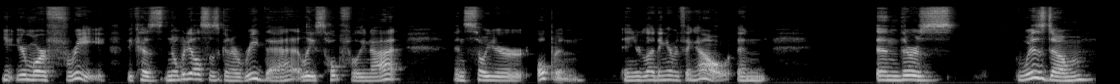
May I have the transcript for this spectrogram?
you're more free because nobody else is going to read that, at least hopefully not. And so you're open and you're letting everything out and and there's wisdom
